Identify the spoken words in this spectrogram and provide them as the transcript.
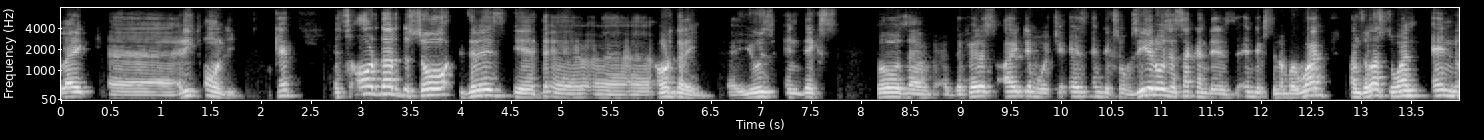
like uh, read only. Okay, it's ordered so there is uh, uh, ordering. use index so the, the first item, which is index of zero, the second is index number one, and the last one, n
